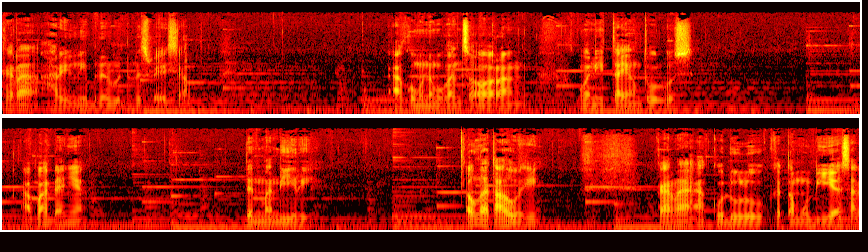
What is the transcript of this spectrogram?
Karena hari ini benar-benar spesial. Aku menemukan seorang wanita yang tulus apa adanya dan mandiri. Aku nggak tahu sih, karena aku dulu ketemu dia saat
